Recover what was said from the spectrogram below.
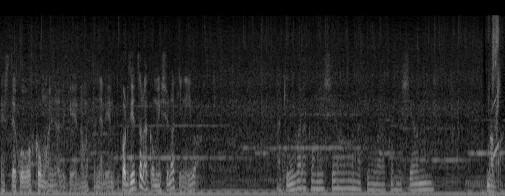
Este juego es como era el que no me extrañaría. Por cierto, la comisión a quién iba. ¿A quién iba la comisión? ¿A quién iba la comisión? Mapa.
